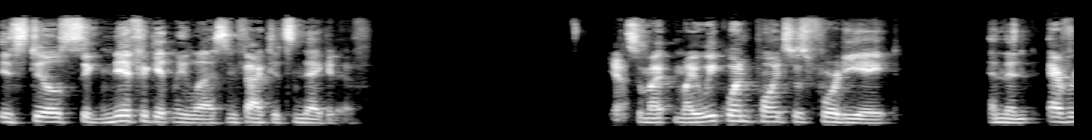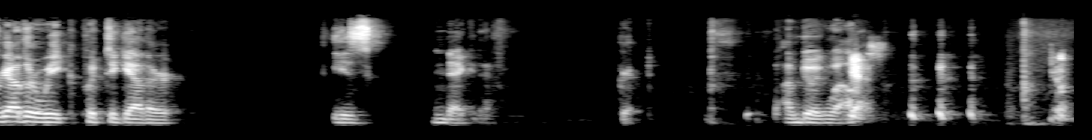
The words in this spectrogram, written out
is still significantly less. In fact, it's negative. Yes. So my, my week one points was 48. And then every other week put together is negative. Great. I'm doing well. Yes. Yep,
